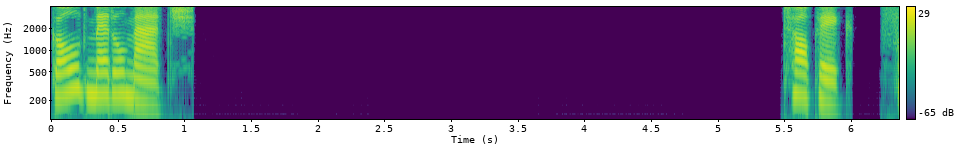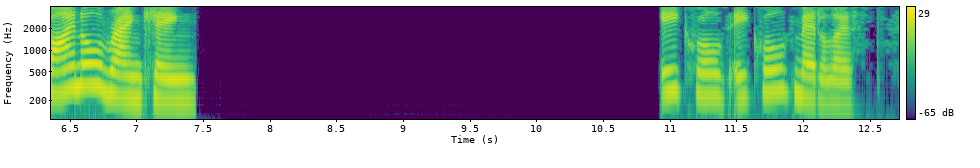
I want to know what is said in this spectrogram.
Gold medal match. Topic Final ranking. Equals equals medalists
